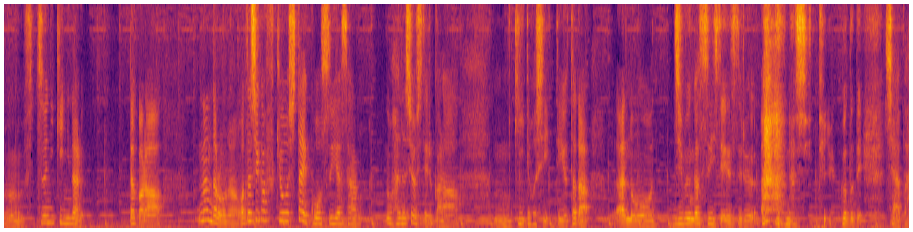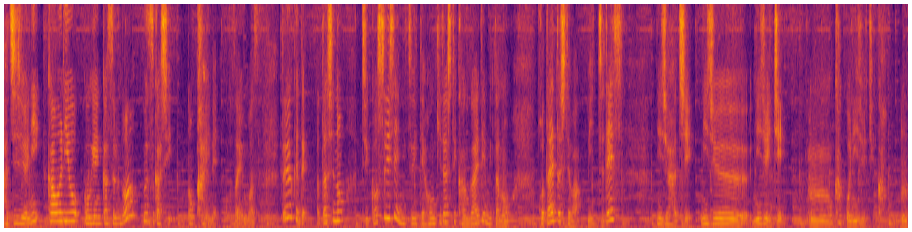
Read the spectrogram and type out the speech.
うん普通に気になる。だからなんだろうな私が布教したい香水屋さんの話をしてるからうん、聞いてほしいっていうただあの自分が推薦する 話っていうことでシャープ82香りを語源化するのは難しいの回でございます。というわけで私の自己推薦について本気出して考えてみたの答えとしては3つです。282021うん過去21か。うん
